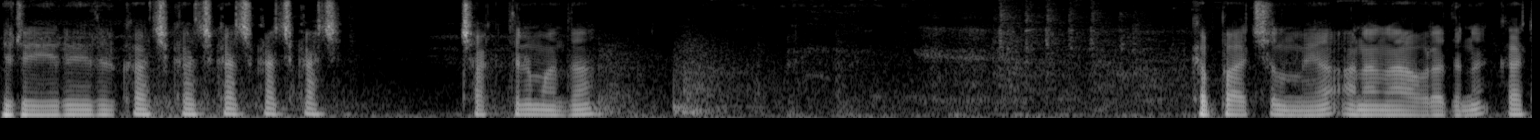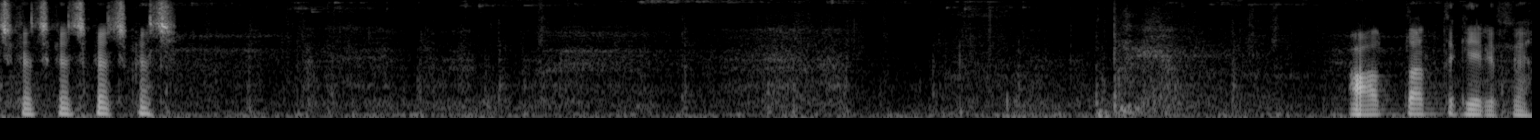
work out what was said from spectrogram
Yürü yürü yürü kaç kaç kaç kaç kaç. Çaktırmadan. Kapı açılmıyor. Ananı avradını. Kaç kaç kaç kaç kaç. Atlattık herifi.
